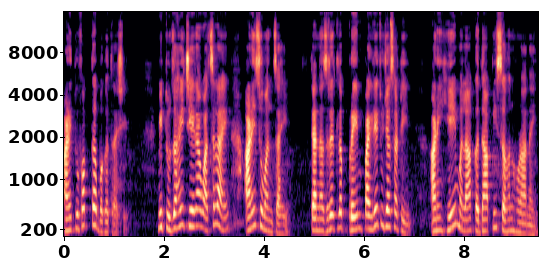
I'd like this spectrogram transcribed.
आणि तू फक्त बघत राहशील. मी तुझाही चेहरा वाचलाय आणि सुमनचाही. त्या नजरेतलं प्रेम पाहिले तुझ्यासाठी आणि हे मला कदापि सहन होणार नाही.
